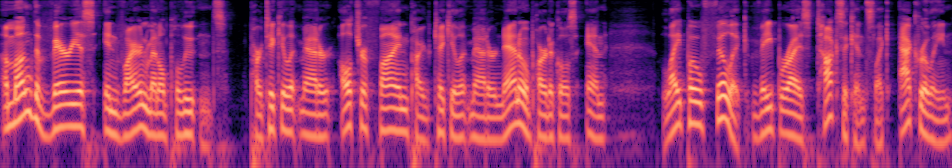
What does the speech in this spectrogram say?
Among the various environmental pollutants, particulate matter, ultrafine particulate matter, nanoparticles, and lipophilic vaporized toxicants like acrolein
